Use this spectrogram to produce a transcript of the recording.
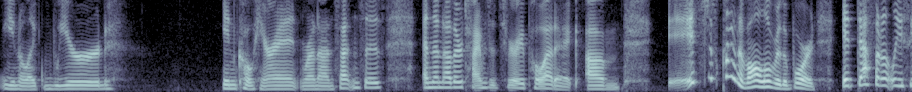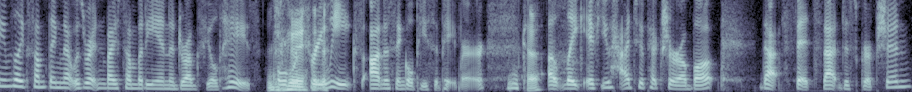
you know like weird incoherent run-on sentences and then other times it's very poetic um it's just kind of all over the board it definitely seems like something that was written by somebody in a drug fueled haze over three weeks on a single piece of paper okay. uh, like if you had to picture a book that fits that description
